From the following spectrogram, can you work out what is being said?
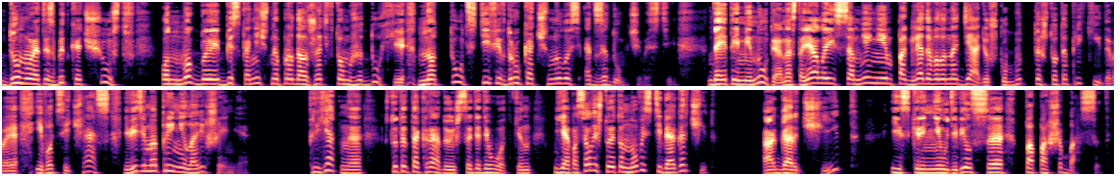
Думаю, от избытка чувств он мог бы бесконечно продолжать в том же духе, но тут Стифи вдруг очнулась от задумчивости. До этой минуты она стояла и с сомнением поглядывала на дядюшку, будто что-то прикидывая, и вот сейчас, видимо, приняла решение. «Приятно, что ты так радуешься, дядя Уоткин. Я опасалась, что эта новость тебя огорчит». «Огорчит?» — искренне удивился папаша Бассет.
